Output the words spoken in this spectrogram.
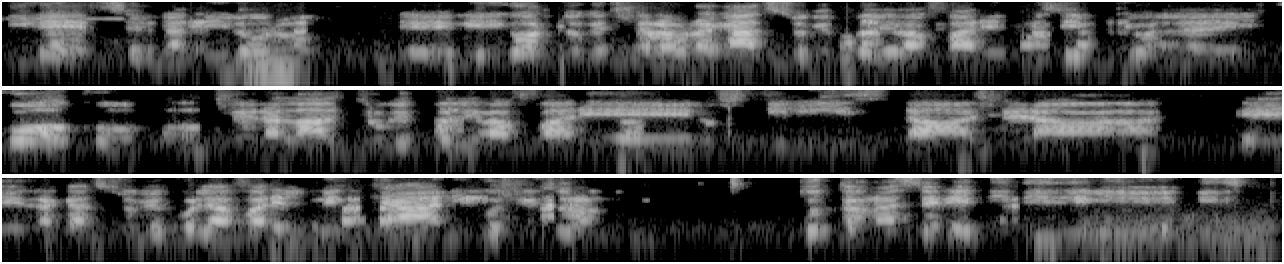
diverse tra di loro. Eh, mi ricordo che c'era un ragazzo che voleva fare per esempio il, il cuoco, c'era l'altro che voleva fare lo stilista, c'era eh, il ragazzo che voleva fare il meccanico, ci sono tutta una serie di, di, di,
